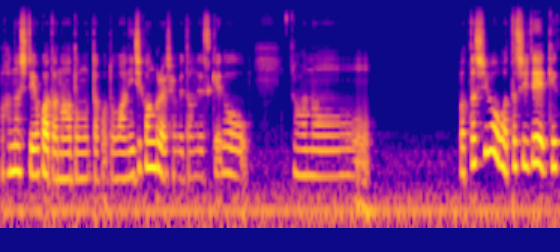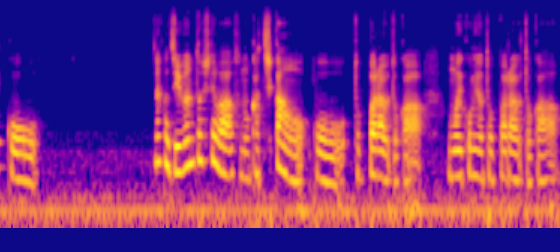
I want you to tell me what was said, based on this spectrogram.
話してよかったなと思ったことは2時間ぐらい喋ったんですけどあの私は私で結構なんか自分としてはその価値観をこう取っ払うとか思い込みを取っ払うとか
